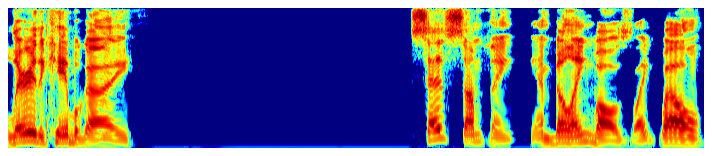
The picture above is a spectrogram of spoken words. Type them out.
Larry the Cable Guy says something, and Bill Engvall's like, "Well,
